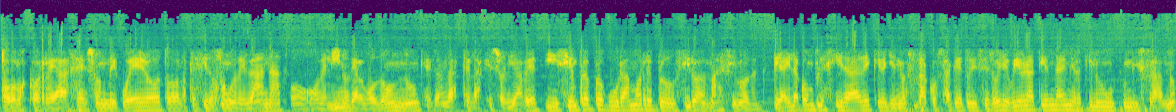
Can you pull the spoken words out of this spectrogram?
todos los correajes son de cuero, todos los tejidos son de lana o, de lino, de algodón, ¿no? que eran las telas que solía ver. Y siempre procuramos reproducirlo al máximo. De ahí la complejidad de que, oye, no es una cosa que tú dices, oye, voy a una tienda y me alquilo un, disfraz, ¿no?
